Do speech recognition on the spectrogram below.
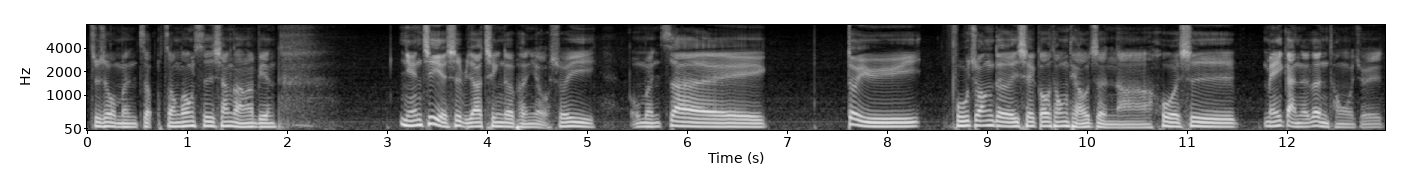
就是我们总总公司香港那边，年纪也是比较轻的朋友，所以我们在对于服装的一些沟通调整啊，或者是美感的认同，我觉得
